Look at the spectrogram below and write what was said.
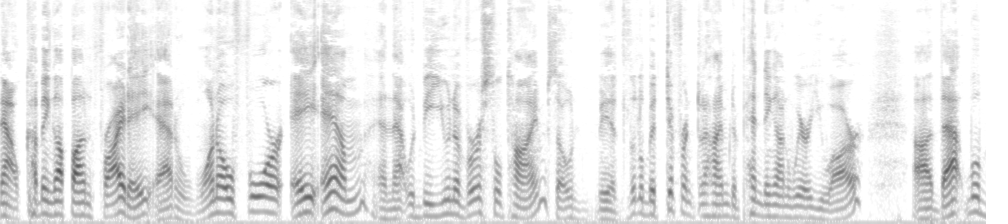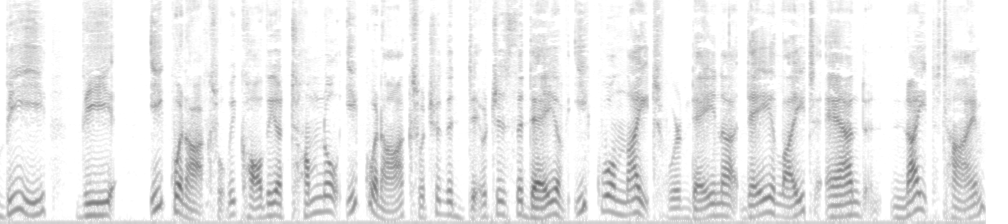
Now coming up on Friday at 104 a.m. and that would be universal time. So be a little bit different time depending on where you are. Uh, that will be the equinox what we call the autumnal equinox which are the which is the day of equal night where day not daylight and night time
